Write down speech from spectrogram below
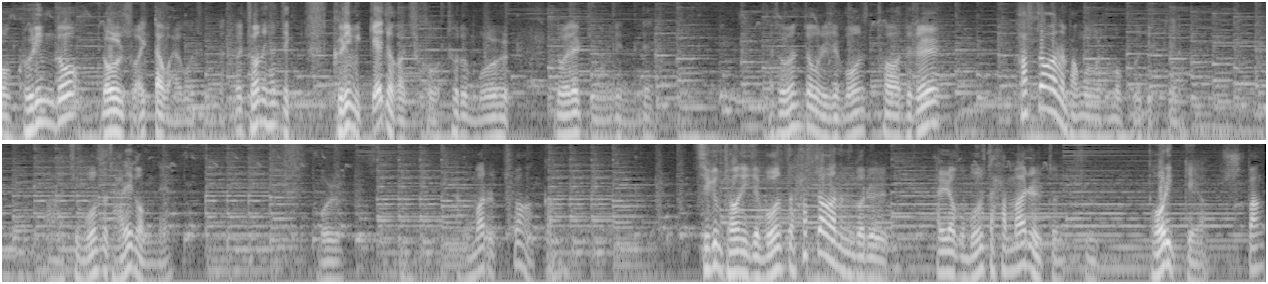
뭐 그림도 넣을 수가 있다고 알고 있습니다. 저는 현재 그림이 깨져가지고 저도 뭘 넣어야 될지 모르겠는데 그래서 오른쪽으로 이제 몬스터들을 합성하는 방법을 한번 보여드릴게요. 아 지금 몬스터 자리가 없네. 뭘 악마를 추방할까? 지금 저는 이제 몬스터 합성하는 거를 하려고 몬스터 한 마리를 좀, 좀 버릴게요. 추방?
